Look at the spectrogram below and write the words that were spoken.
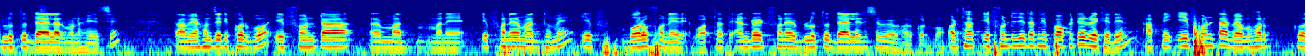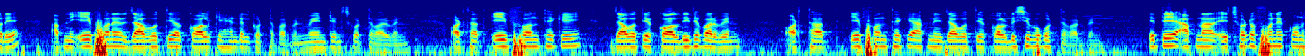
ব্লুটুথ ডায়ালার মনে হয়েছে। তো আমি এখন যেটি করব, এই ফোনটা মানে এই ফোনের মাধ্যমে এই ফ- বড় ফোনের, অর্থাৎ অ্যান্ড্রয়েড ফোনের ব্লুটুথ ডায়ালার হিসেবে ব্যবহার করব। অর্থাৎ এই ফোনটি যদি আপনি পকেটে রেখে দেন, আপনি এই ফোনটা ব্যবহার করে আপনি এই ফোনের যাবতীয় কলকে হ্যান্ডেল করতে পারবেন মেনটেন্স করতে পারবেন। অর্থাৎ এই ফোন থেকে যাবতীয় কল দিতে পারবেন, অর্থাৎ এই ফোন থেকে আপনি যাবতীয় কল রিসিভও করতে পারবেন। এতে আপনার এই ছোট ফোনে কোনো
